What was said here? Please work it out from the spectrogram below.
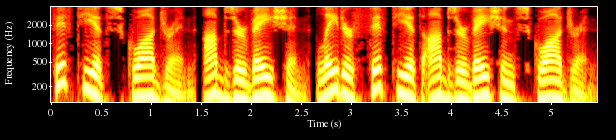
50th Squadron Observation later 50th Observation Squadron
